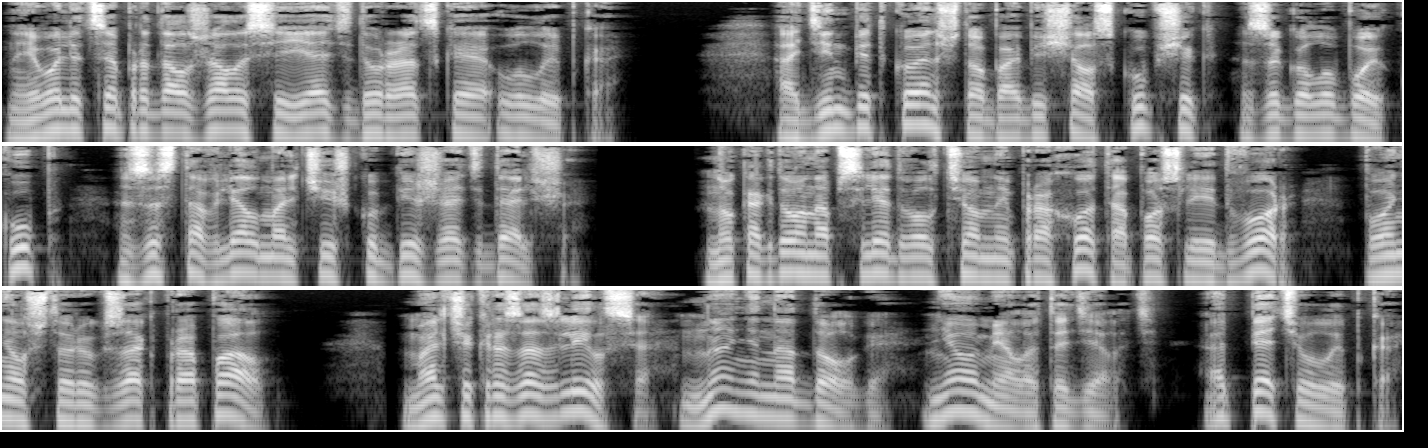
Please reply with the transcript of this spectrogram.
На его лице продолжала сиять дурацкая улыбка. Один биткоин, чтобы обещал скупщик за голубой куб, заставлял мальчишку бежать дальше. Но когда он обследовал темный проход, а после и двор, понял, что рюкзак пропал. Мальчик разозлился, но ненадолго, не умел это делать. Опять улыбка.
